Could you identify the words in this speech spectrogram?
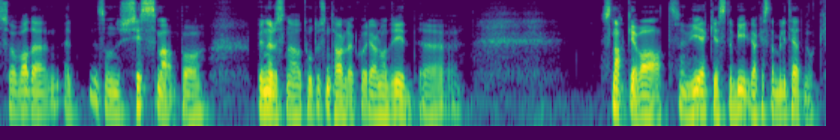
så var det et, et sånn skisma på begynnelsen av 2000-tallet hvor Real Madrid eh, snakket var at vi, er ikke stabil, vi har ikke stabilitet nok.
